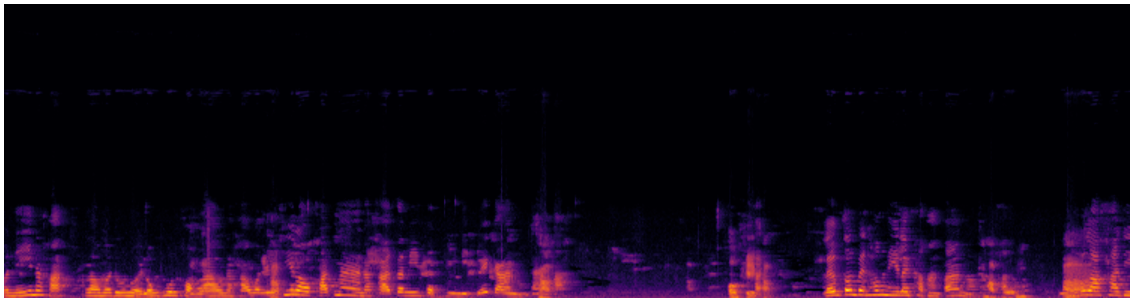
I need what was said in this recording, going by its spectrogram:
วันนี้นะคะเรามาดูหน่วยลงทุนของเรานะคะ วันนี้ครับที่เราคัดมานะคะ จะมี 6 ยูนิตด้วยกันนะครัคะบโอเคครับ เริ่มต้นเป็นห้องนี้เลยค่ะคุณปั้นครับผมโอ้โหราคาดี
